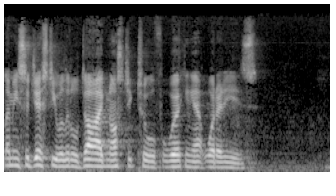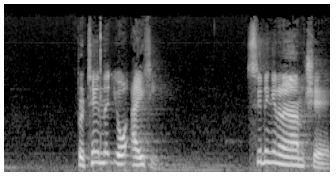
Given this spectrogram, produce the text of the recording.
Let me suggest to you a little diagnostic tool for working out what it is. Pretend that you're 80, sitting in an armchair,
